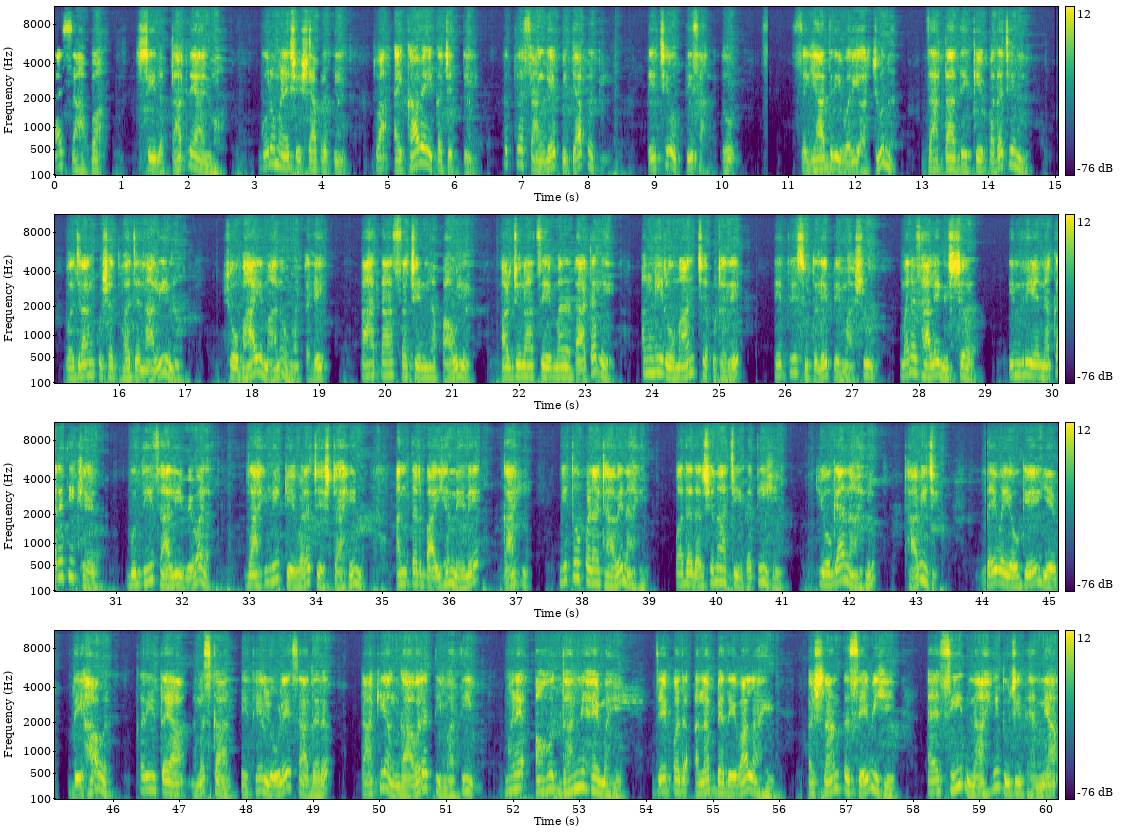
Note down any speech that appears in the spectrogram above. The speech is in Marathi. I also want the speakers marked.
Speaker 1: अध्याय सहावा श्री दत्तात्रेयान्म गुरु म्हणे शिष्याप्रती त्वा ऐकावे एकचित्ती पुत्र सांगे पित्याप्रती. तेची उक्ती सांगतो सह्याद्रीवरी अर्जुन जाता देखे पदचिन वज्रांकुश ध्वज नालीन शोभायमान म्हटले पाहता सचिन्न पाऊले अर्जुनाचे मन दाटले अंगी रोमांच उठले. नेत्री सुटले प्रेमाश्रू मन झाले निश्चळ इंद्रिये न करती खेळ. बुद्धी झाली विवळ. राहिली केवळ चेष्टाहीन. अंतर्बाह्य नेणे काही. मी तो पण ठावे नाही. पददर्शनाची गतीही. योग्या नाही ठावीजी. दैवयोगे ये देहावर. करीतया नमस्कार. येथे लोळे सादर. टाकी अंगावर ती माती. म्हणे अहो धन्य हे मही. जे पद अलभ्य देवाला आहे अश्रांत सेवीही. ऐसी नाही तुझी धन्या.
